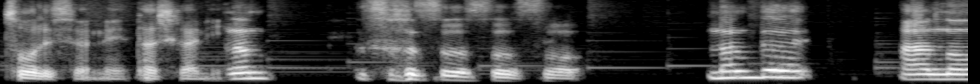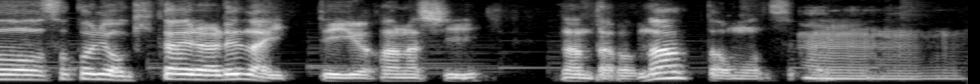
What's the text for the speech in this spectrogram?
そうですよね。確かに。なんそうそうそうそう。なんで、あの、そこに置き換えられないっていう話なんだろうなと思うんですよね。ん。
